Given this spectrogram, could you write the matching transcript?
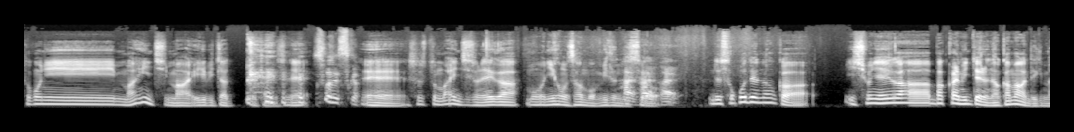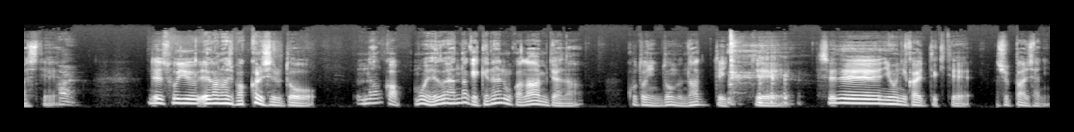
そこに毎日まあ入り浸ってたんですね そうですか。ええそうすると毎日その映画もう2本3本見るんですよ。はいはいでそこでなんか一緒に映画ばっかり見てる仲間ができまして、はい。はい。でそういう映画の話ばっかりしてるとなんかもう映画やんなきゃいけないのかなみたいなことにどんどんなっていって それで日本に帰ってきて出版社に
